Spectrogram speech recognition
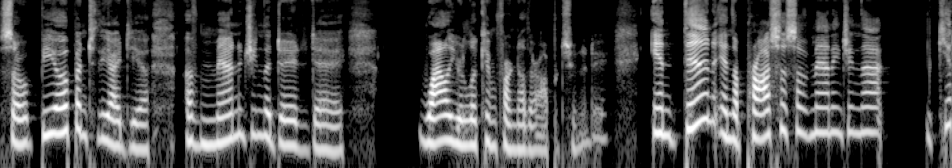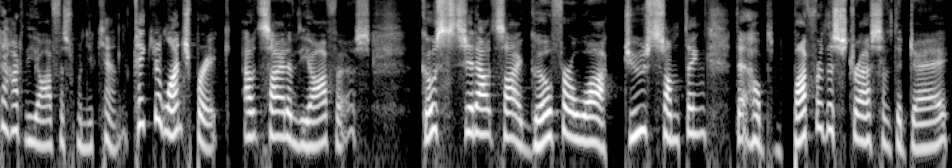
So be open to the idea of managing the day to day while you're looking for another opportunity. And then in the process of managing that, get out of the office when you can. Take your lunch break outside of the office. Go sit outside, go for a walk, do something that helps buffer the stress of the day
